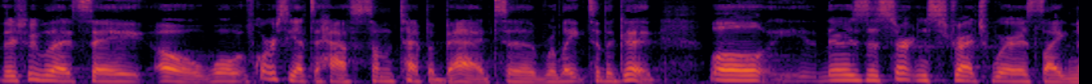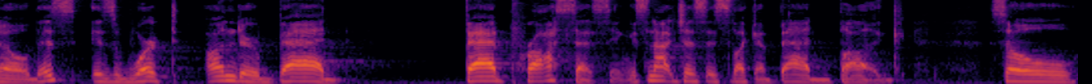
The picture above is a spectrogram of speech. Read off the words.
there's people that say, "Oh, well, of course you have to have some type of bad to relate to the good." Well, there's a certain stretch where it's like, no, this is worked under bad bad processing. It's not just it's like a bad bug. So,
